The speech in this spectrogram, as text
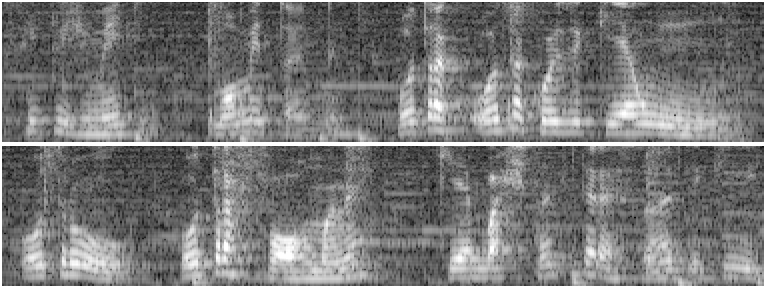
simplesmente momentâneo, né? Outra, outra coisa que é um outro outra forma, né, que é bastante interessante é que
